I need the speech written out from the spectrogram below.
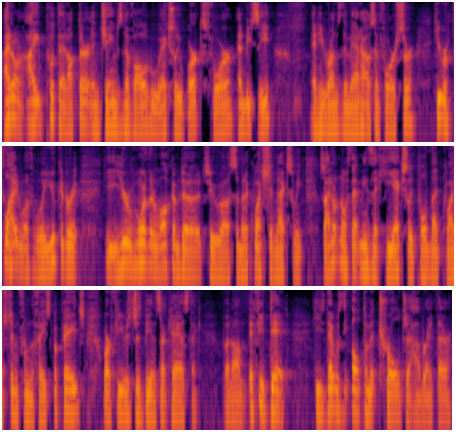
I don't I put that up there, and James Neveau, who actually works for NBC, and he runs the Madhouse Enforcer. He replied with, "Well, you could, re- you're more than welcome to to uh, submit a question next week." So I don't know if that means that he actually pulled that question from the Facebook page, or if he was just being sarcastic. But um, if he did, he that was the ultimate troll job right there.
